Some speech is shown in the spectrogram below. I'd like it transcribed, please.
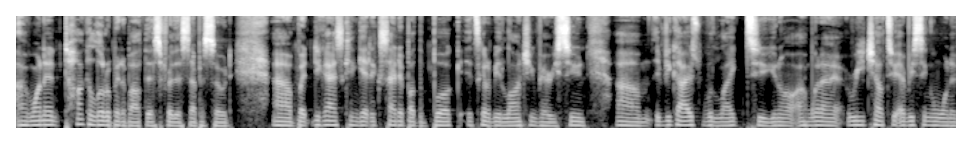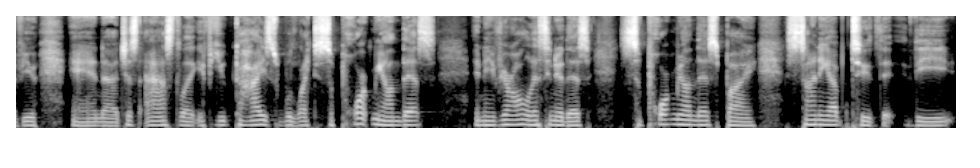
I want to talk a little bit about this for this episode, uh, but you guys can get excited about the book. It's going to be launching very soon. Um, if you guys would like to, you know, I'm going to reach out to every single one of you and uh, just ask, like, if you guys would like to support me on this, and if you're all listening to this, support me on this by signing up to the the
